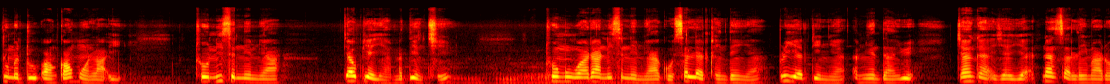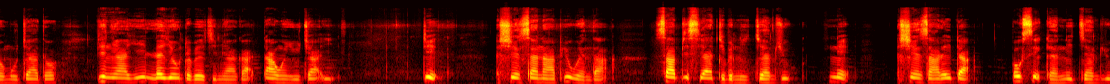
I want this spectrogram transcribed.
သူမတူအောင်ကောင်းမွန်လာ၏ထိုနည်းစနစ်များပျောက်ပြက်ရန်မသင့်ချေထိုမူဝါဒနည်းစနစ်များကိုဆက်လက်ထိန်းသိမ်းရန်ပရိယတ္တိဉာဏ်အမြင့်တန်၍ကျမ်းဂန်အရရက်နှံ့ဆက်လိမ္မာတော်မူကြသော ပညာရေးလက်ယုံတပည့်ကြီးများကတာဝန်ယူကြ၏၁အရှင်ဆန္ဒပြုဝင်သာစာပစ္စယဒီပဏီကျမ်းပြု၂အရှင်ဇာရိတ္တပုတ်စစ်ကဏိကျမ်းပြု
